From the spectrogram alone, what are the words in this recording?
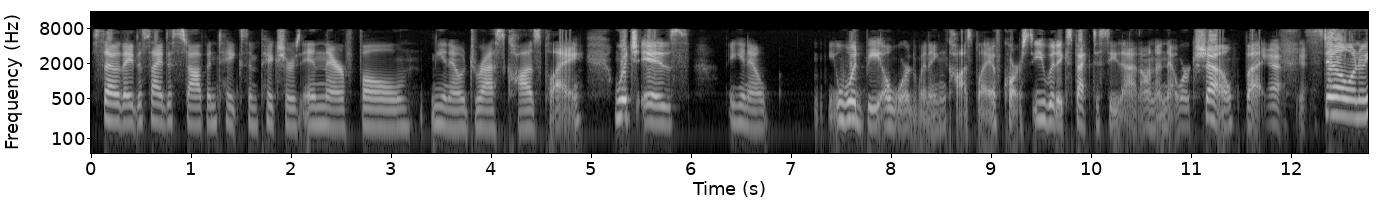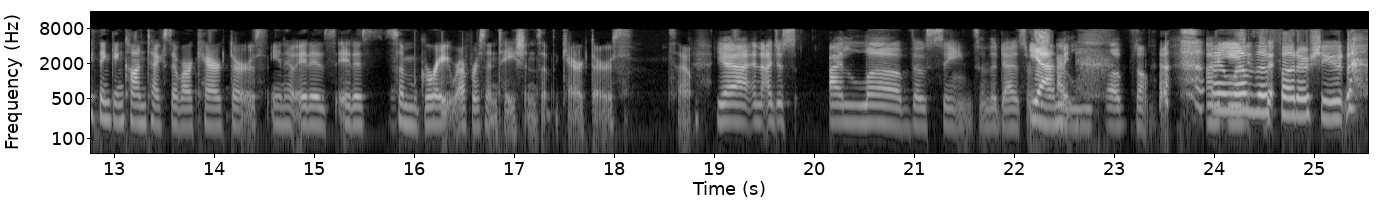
So they decide to stop and take some pictures in their full, you know, dress cosplay, which is, you know, would be award winning cosplay. Of course, you would expect to see that on a network show, but Yeah, yeah. still, when we think in context of our characters, you know, it is it is some great representations of the characters. So. Yeah, and I just I love those scenes in the desert. Yeah, I me- love them. I, mean, love the th- photo shoot.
